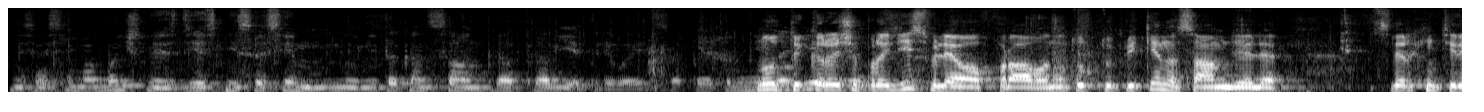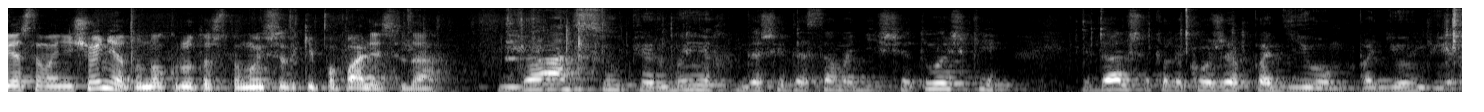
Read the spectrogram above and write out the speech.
не совсем обычная. Здесь не совсем, ну, не до конца он про- проветривается. Поэтому Ну, ты, короче, пройдись влево-вправо, но тут тупики, на самом деле, сверхинтересного ничего нету, но круто, что мы все-таки попали сюда. Да, супер. Мы дошли до самой дичной точки. И дальше только уже подъем, подъем вверх.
